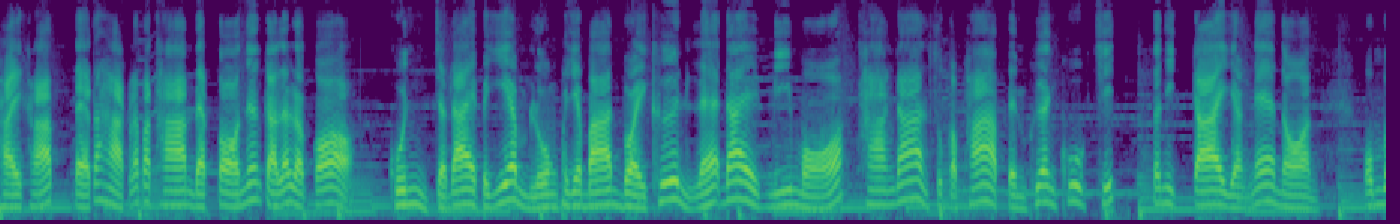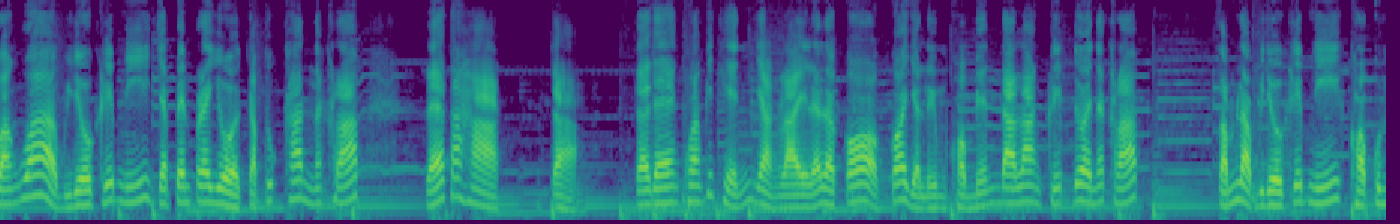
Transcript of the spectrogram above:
ภัยครับ แต่ถ้าหากรับประทานแบบต่อเนื่องกันแล้วเราก็ คุณจะได้ไปเยี่ยมโรงพยาบาลบ่อยขึ้น และได้มีหมอทางด้านสุขภาพเป็นเพื่อนคู่ชิด สนิทกายอย่างแน่นอน ผมหวังว่าวิดีโอคลิปนี้จะเป็นประโยชน์กับทุกท่านนะครับ และถ้าหากจะ แสดงความคิดเห็นอย่างไรแล้วแล้วก็ก็อย่าลืมคอมเมนต์ด้านล่างคลิปด้วยนะครับสำหรับวิดีโอคลิปนี้ขอบคุณ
